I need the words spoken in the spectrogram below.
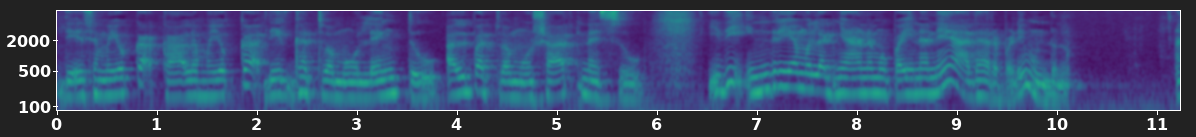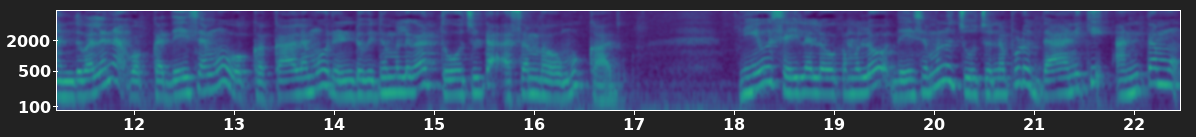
దేశము యొక్క కాలము యొక్క దీర్ఘత్వము లెంగ్త్ అల్పత్వము షార్ప్నెస్సు ఇది ఇంద్రియముల జ్ఞానము పైననే ఆధారపడి ఉండును. అందువలన ఒక్క దేశము ఒక్క కాలము రెండు విధములుగా తోచుట అసంభవము కాదు. నీవు శైలలోకములో దేశమును చూచున్నప్పుడు దానికి అంతము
